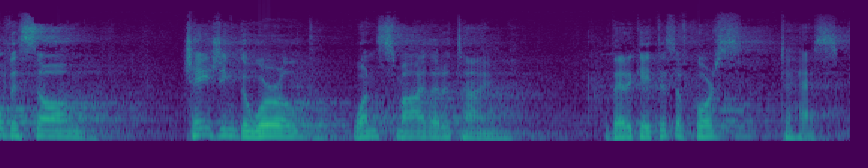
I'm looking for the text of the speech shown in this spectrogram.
call this song Changing the World One Smile at a Time. I'll dedicate this, of course, to Hes.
